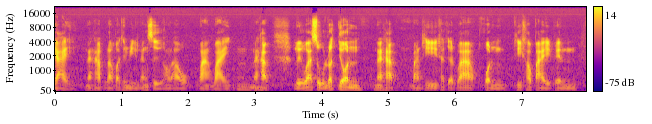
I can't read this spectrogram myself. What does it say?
หญ่ๆนะครับเราก็จะมีหนังสือของเราวางไว้นะครับหรือว่าศูนย์รถยนต์นะครับบางทีถ้าเกิดว่าคนที่เข้าไปเป็นเอ่อ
